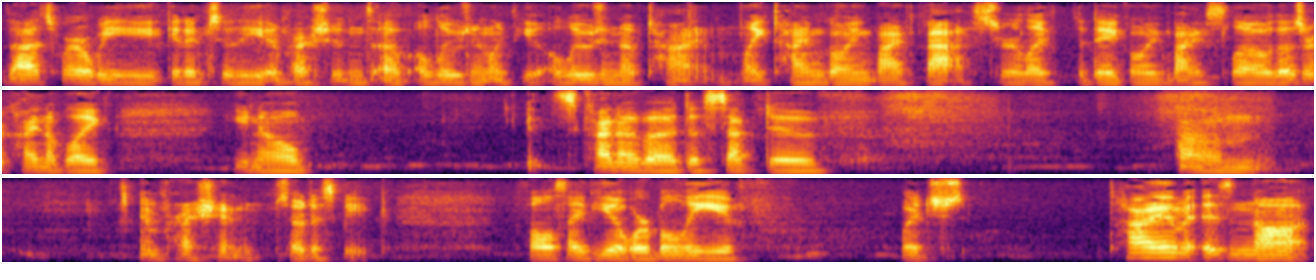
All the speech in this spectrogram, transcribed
that's where we get into the impressions of illusion, like the illusion of time, like time going by fast or like the day going by slow. Those are kind of like, you know, it's kind of a deceptive um, impression, so to speak. False idea or belief, which time is not.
